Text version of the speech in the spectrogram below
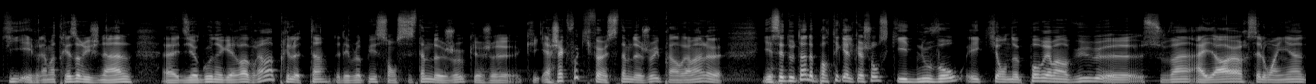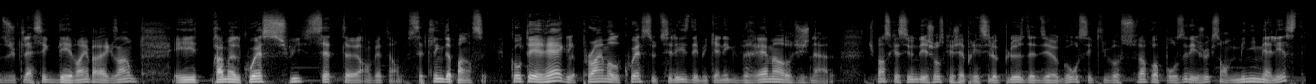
qui est vraiment très original. Euh, Diogo Noguera a vraiment pris le temps de développer son système de jeu que je, qui, à chaque fois qu'il fait un système de jeu, il prend vraiment le. Il essaie tout le temps de porter quelque chose qui est nouveau et qu'on n'a pas vraiment vu euh, souvent ailleurs, s'éloignant du classique D20 par exemple. Et Primal Quest suit cette, euh, en fait, cette ligne de pensée. Côté règles, Primal Quest utilise des mécaniques vraiment originales. Je pense que c'est une des choses que j'apprécie le plus de Diogo, c'est qu'il va souvent proposer des jeux qui sont minimalistes,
